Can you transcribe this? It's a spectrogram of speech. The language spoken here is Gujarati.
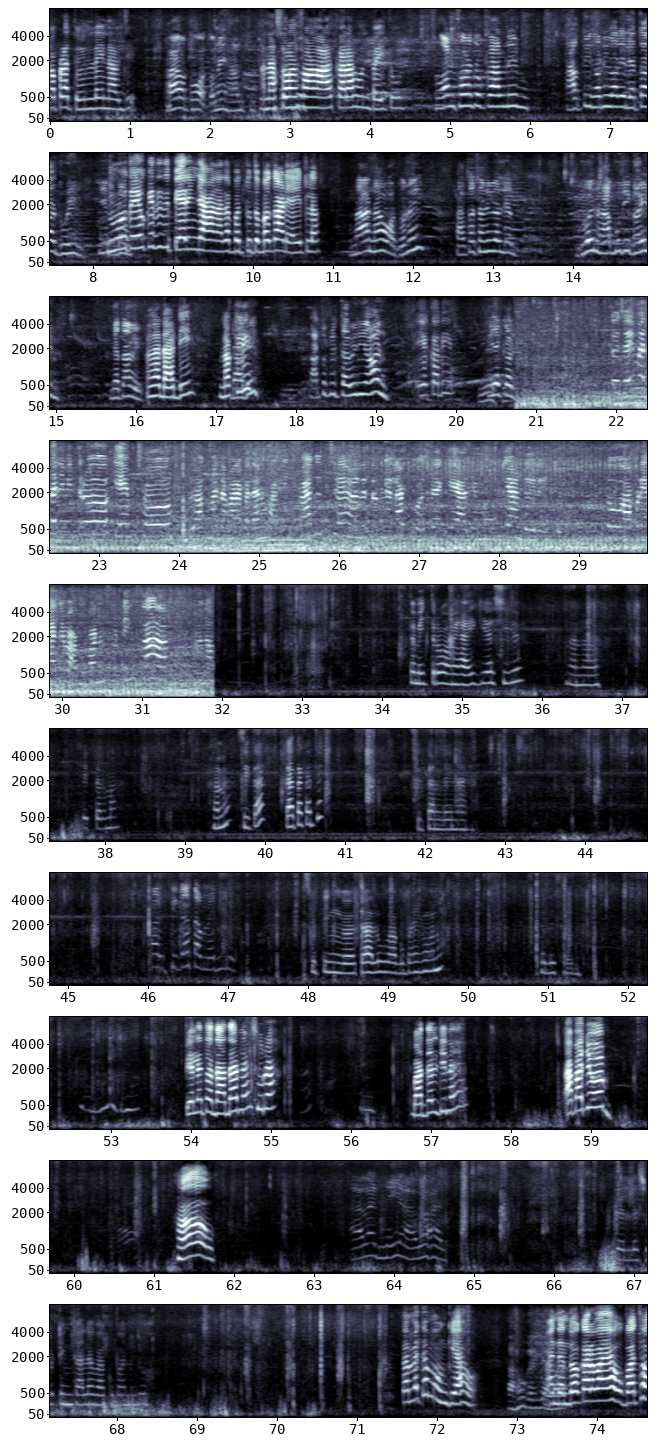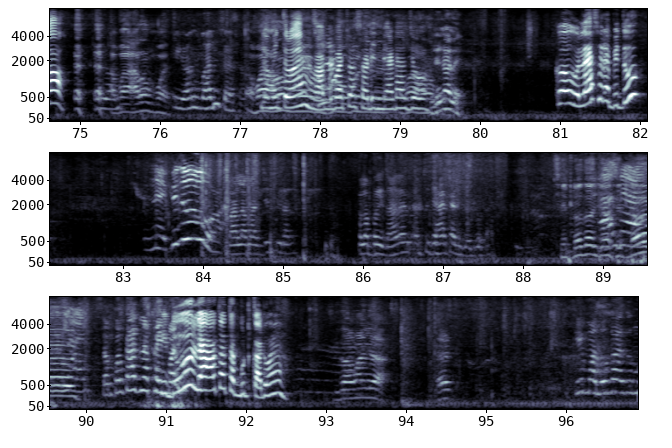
કપડાં ધોઈને લઈને આવજે. હા તો હતો નહીં હાલ અને સોણ સોણ વાળા કરાવું ને ભાઈ તું. સોણ સોણ તો કાલ નહીં આવતી શનિવારે લેતા ધોઈ. હું તો એવું કહેતી હતી પહેરીને જવાના હતા પણ તું તો બગાડ્યા એટલે. ના ના વાંધો નહીં. આવતા શનિવારે લે. ધોઈને હાબુથી ગઈને જતા આવી. અને દાઢી નકલી? આ તો પેલી તવીની આવે એ કરી એ કરી. તો જય માતાજી મિત્રો કેમ છો? બ્લોગમાં તમારા બધાનું હાર્દિક સ્વાગત છે અને તમને લાગતું હશે કે આજે હું ક્યાં જઈ રહી છું તો આપણે આજે વાઘોબાનું શૂટિંગ છે. તો મિત્રો અમે આવી ગયા છીએ અને ખેતરમાં. હા ને સીતા? તાતા કાતે સીતાને લઈને આવ્યા શૂટિંગ ચાલુ વાઘભાઈઓનું પેલી સાઈડ પેલા તો દાદા નહીં સુરા? બાદલજી નહીં? આ બાજુ આમ હવ પેલે શૂટિંગ ચાલે વાઘુબાનું જો તમે તો મૂંગ્યા હો. આ ધંધો કરવા આવ્યા ઊભા થો. તો મિત્રો એમ વાઘુબા છો સડીને બેઠા જો કહું લે રે પીધું સીધો તો જો સીધો. કીધું લે આવતા તા બૂટ કાઢો હે સીધો માં લે કે મનો કા તો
